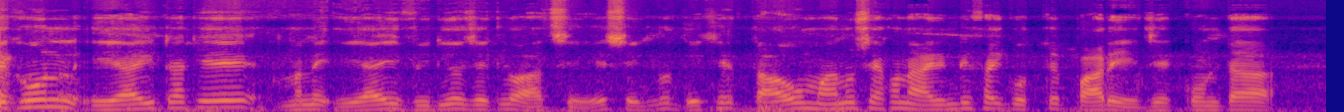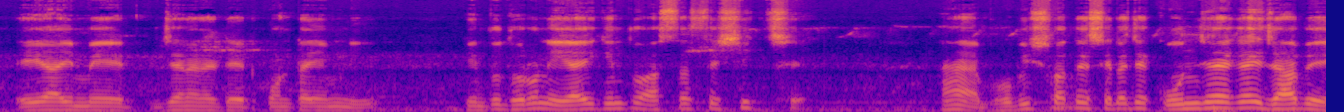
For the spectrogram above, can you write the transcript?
দেখুন এআইটাকে মানে এআই ভিডিও যেগুলো আছে সেগুলো দেখে তাও মানুষ এখন আইডেন্টিফাই করতে পারে যে কোনটা এআই মেড জেনারেটেড কোনটা এমনি। কিন্তু ধরুন এআই কিন্তু আস্তে আস্তে শিখছে। হ্যাঁ ভবিষ্যতে সেটা যে কোন জায়গায় যাবে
